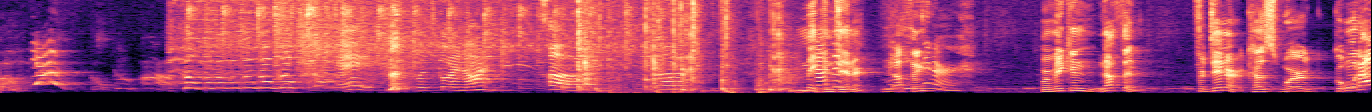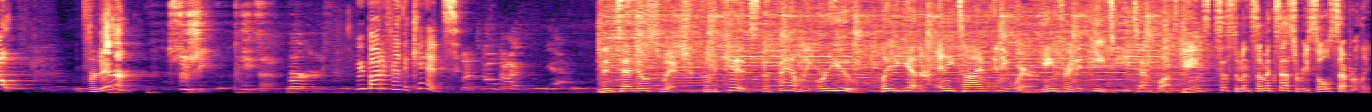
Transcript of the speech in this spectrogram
Go, go, go, go, go, go, go. Hey, what's going on? Uh, uh, Making Nothing. dinner. making Nothing. dinner. We're making nothing for dinner because we're going out for dinner. Sushi, pizza, burgers. We bought it for the kids. Let's go, guys. Yeah. Nintendo Switch for the kids, the family, or you. Play together anytime, anywhere. Games rated E to E10 plus. Games, system, and some accessories sold separately.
